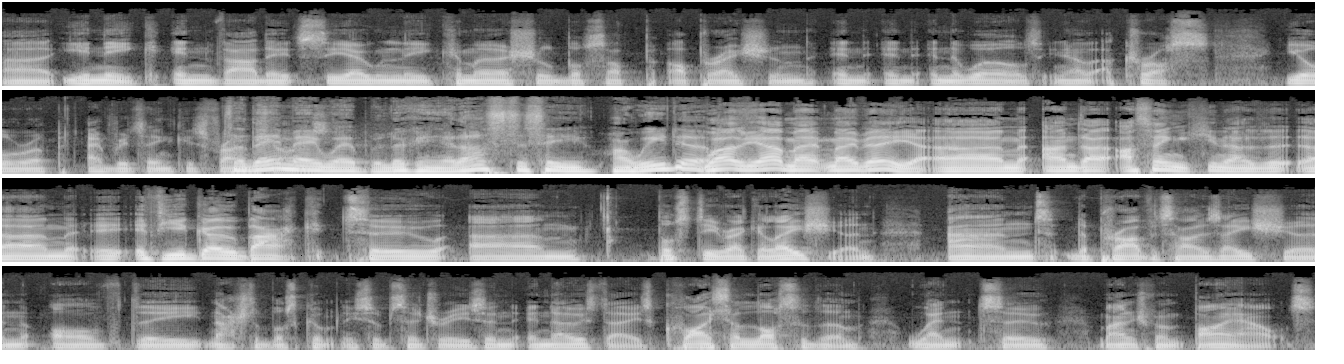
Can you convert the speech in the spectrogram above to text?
uh, unique in that it's the only commercial bus op- operation in, in, in the world. You know, across Europe, everything is franchised. So they may well be looking at us to see how we do. Well, yeah, may, maybe. Um, and I, I, think you know that um, if you go back to um, bus deregulation and the privatisation of the National Bus Company subsidiaries in, in those days, quite a lot of them went to management buyouts.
